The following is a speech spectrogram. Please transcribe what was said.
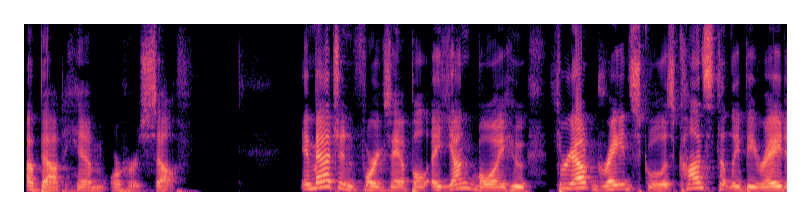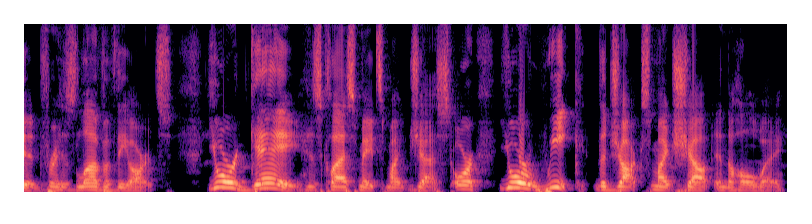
about him or herself. Imagine, for example, a young boy who, throughout grade school, is constantly berated for his love of the arts. You're gay, his classmates might jest, or you're weak, the jocks might shout in the hallway.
